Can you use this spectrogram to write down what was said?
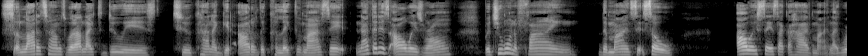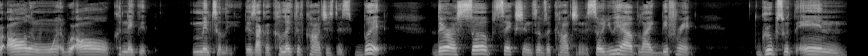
So a lot of times what I like to do is to kind of get out of the collective mindset. Not that it's always wrong, but you want to find the mindset. So I always say it's like a hive mind. Like we're all in one we're all connected mentally. There's like a collective consciousness. But there are subsections of the consciousness. So you have like different groups within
